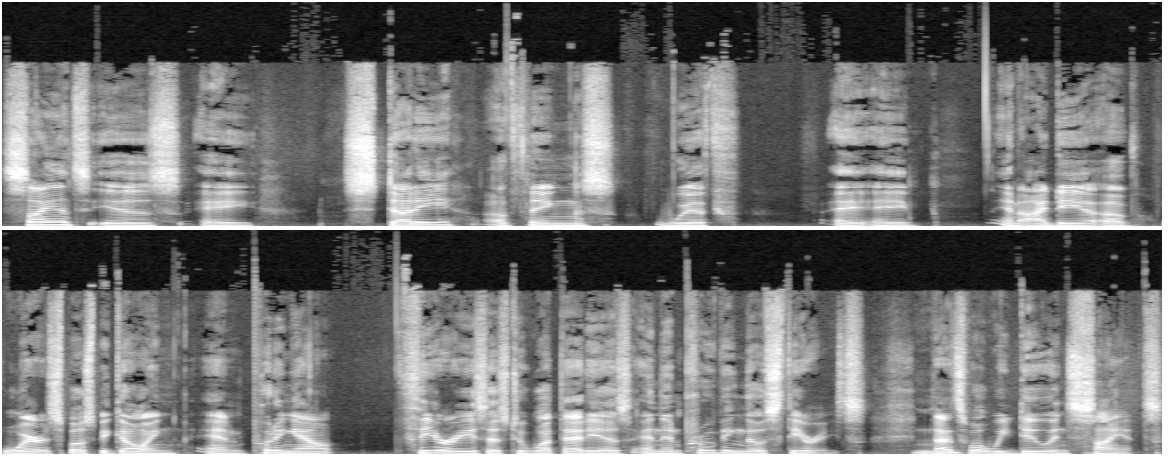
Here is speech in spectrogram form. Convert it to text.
science is a study of things with a, a an idea of where it's supposed to be going and putting out theories as to what that is and then proving those theories. That's what we do in science.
